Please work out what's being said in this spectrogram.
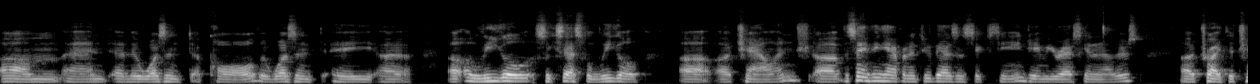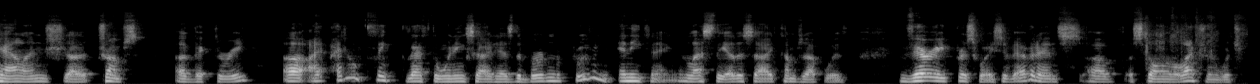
um, and and there wasn't a call. There wasn't a uh, a legal successful legal uh, challenge. Uh, the same thing happened in 2016. Jamie Raskin and others tried to challenge Trump's victory. Uh, I, I, don't think that the winning side has the burden of proving anything unless the other side comes up with very persuasive evidence of a stolen election, which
